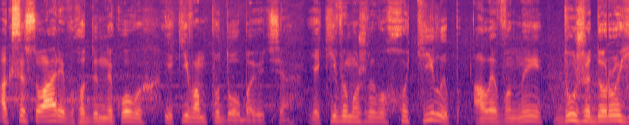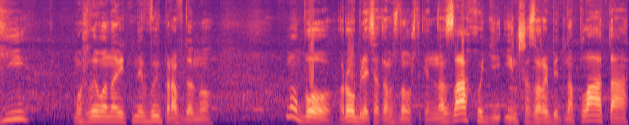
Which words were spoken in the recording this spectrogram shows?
аксесуарів годинникових, які вам подобаються, які ви, можливо, хотіли б, але вони дуже дорогі, можливо, навіть не виправдано. Ну, бо робляться там знову ж таки на заході, інша заробітна плата,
